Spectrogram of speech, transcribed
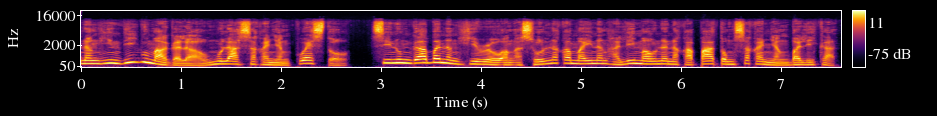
Nang hindi gumagalaw mula sa kanyang pwesto, sinunggaban ng hero ang asul na kamay ng halimaw na nakapatong sa kanyang balikat.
